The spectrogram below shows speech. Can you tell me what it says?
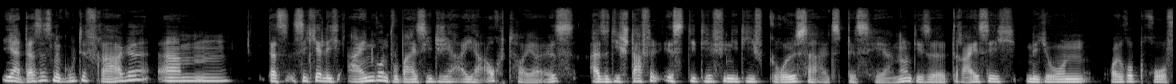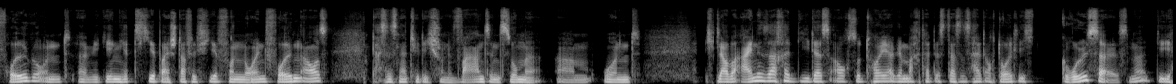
Ja, das ist eine gute Frage. Ähm, das ist sicherlich ein Grund, wobei CGI ja auch teuer ist. Also die Staffel ist die definitiv größer als bisher. Ne? Diese 30 Millionen Euro pro Folge und äh, wir gehen jetzt hier bei Staffel 4 von neun Folgen aus. Das ist natürlich schon eine Wahnsinnssumme. Ähm, und ich glaube, eine Sache, die das auch so teuer gemacht hat, ist, dass es halt auch deutlich größer ist. Ne? Die,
